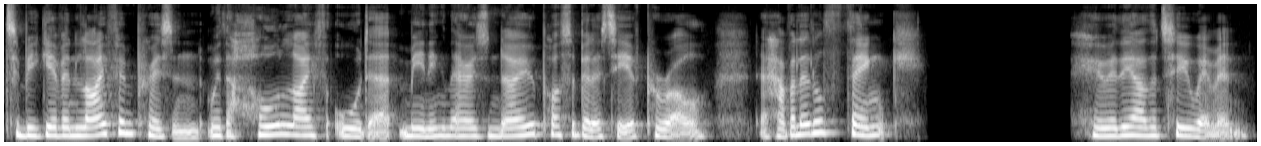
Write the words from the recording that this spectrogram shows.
to be given life in prison with a whole life order, meaning there is no possibility of parole. Now, have a little think. Who are the other two women?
